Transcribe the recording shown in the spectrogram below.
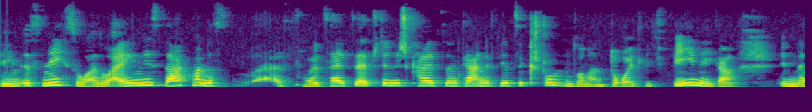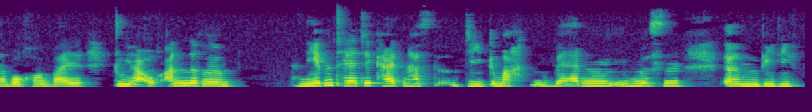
Dem ist nicht so. Also eigentlich sagt man, das Vollzeitselbstständigkeit sind keine 40 Stunden, sondern deutlich weniger in der Woche, weil du ja auch andere Nebentätigkeiten hast, die gemacht werden müssen, ähm, wie die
